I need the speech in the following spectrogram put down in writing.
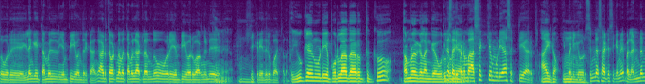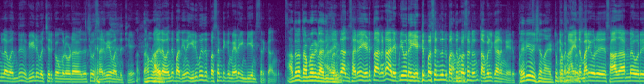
ஸோ ஒரு இலங்கை தமிழ் எம்பி வந்திருக்காங்க. அடுத்த வட்டம் நம்ம தமிழ்நாட்டுல இருந்தும் ஒரு எம்பி வருவாங்கன்னு சீக்கிரம் எதிர்பார்க்கலாம். இப்போ யூகேனுடைய பொருளாதாரத்துக்கும் தமிழர்கள் அங்கே இல்ல சார் இப்போ நம்ம அசைக்க முடியாத சக்தியா இருக்கும். ஆயிட்டோம். இப்போ நீங்க ஒரு சின்ன ஸ்டாட்டிஸ்டிக்னா இப்போ லண்டன்ல வந்து வீடு வச்சிருக்கவங்களோட வச்சு ஒரு சர்வே வந்துச்சு. அதுல வந்து பாத்தீங்கன்னா இருபது பர்சன்ட்டுக்கு மேல இந்தியன்ஸ் இருக்காங்க. அதில் தமிழர்கள் அதிகமாக அது வந்து அந்த சர்வே எடுத்தாங்கன்னா அதுல எப்படி ஒரு எட்டு பர்சன்ட்ல இருந்து பத்து பர்சன்ட் வந்து தமிழ்காரங்க இருப்பாங்க. பெரிய விஷயம் தான் எட்டு பர்சன்ட் இந்த மாதிரி ஒரு சாதாரண ஒரு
